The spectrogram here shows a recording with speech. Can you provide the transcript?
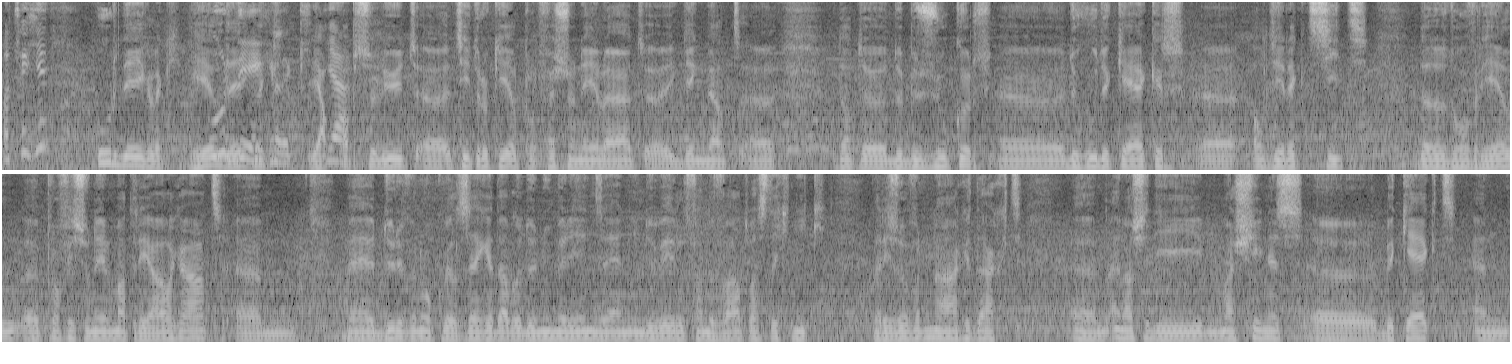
Wat zeg je? Oerdegelijk, heel Oerdegelijk, degelijk. Ja, ja. absoluut. Uh, het ziet er ook heel professioneel uit. Uh, ik denk dat, uh, dat de, de bezoeker, de goede kijker, al direct ziet dat het over heel professioneel materiaal gaat. Um, wij durven ook wel zeggen dat we de nummer 1 zijn in de wereld van de vaatwastechniek. Daar is over nagedacht. Um, en als je die machines bekijkt, en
